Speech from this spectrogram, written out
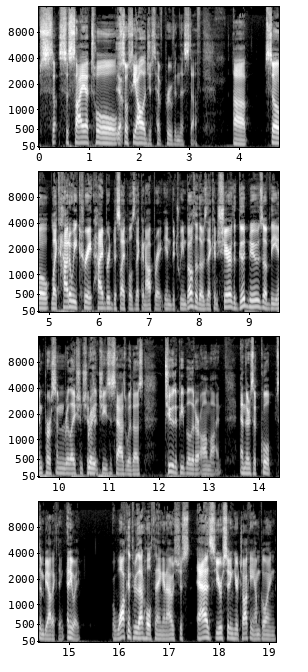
so- societal Yeah. sociologists have proven this stuff. Uh, so, like, how do we create hybrid disciples that can operate in between both of those, that can share the good news of the in-person relationship Right. that Jesus has with us to the people that are online? And there's a cool symbiotic thing. Anyway, we're walking through that whole thing, and I was just as you're sitting here talking, I'm going.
